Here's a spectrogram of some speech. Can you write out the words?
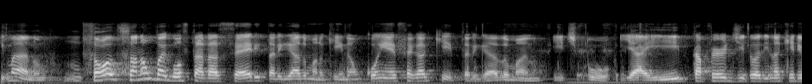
E, mano, só, só não vai gostar da série, tá ligado, mano? Quem não conhece HQ, tá ligado, mano? E, tipo, e aí tá perdido ali naquele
